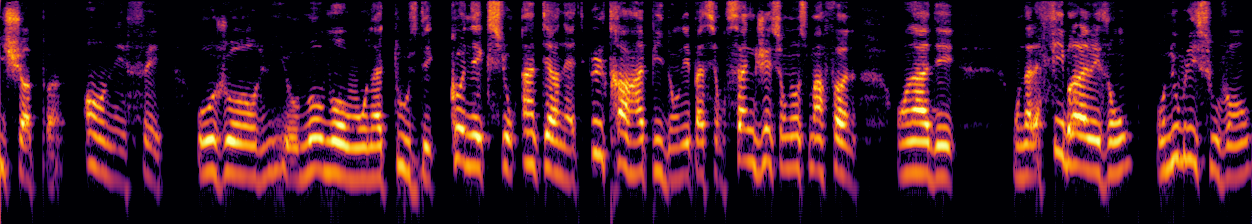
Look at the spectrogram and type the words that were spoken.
e-shop. En effet, aujourd'hui, au moment où on a tous des connexions Internet ultra rapides, on est passé en 5G sur nos smartphones, on a, on a la fibre à la maison, on oublie souvent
